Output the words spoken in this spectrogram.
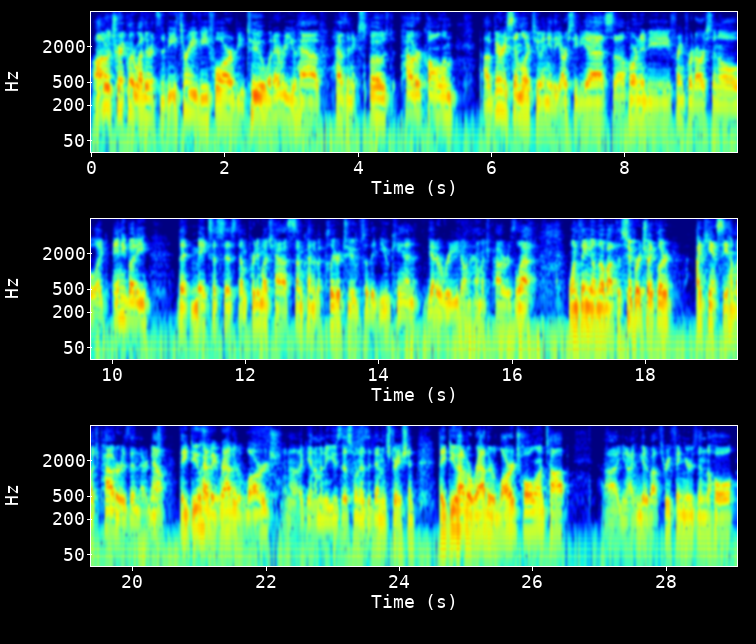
Auto Trickler, whether it's the V3, V4, V2, whatever you have, has an exposed powder column uh, very similar to any of the RCBS, uh, Hornady, Frankford Arsenal, like anybody that makes a system pretty much has some kind of a clear tube so that you can get a read on how much powder is left. One thing you'll know about the Super Trickler, I can't see how much powder is in there. Now, they do have a rather large, and uh, again, I'm going to use this one as a demonstration. They do have a rather large hole on top. Uh, you know, I can get about three fingers in the hole,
